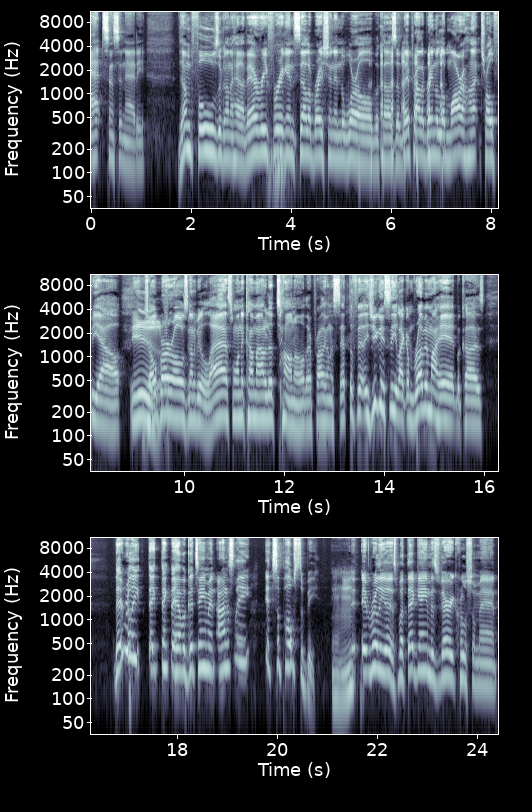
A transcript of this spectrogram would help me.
at cincinnati them fools are gonna have every friggin' celebration in the world because of they probably bring the Lamar Hunt trophy out. Joe Burrow's going to be the last one to come out of the tunnel. They're probably going to set the field. As you can see, like I'm rubbing my head because they really they think they have a good team, and honestly, it's supposed to be. Mhm. It, it really is. But that game is very crucial, man.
